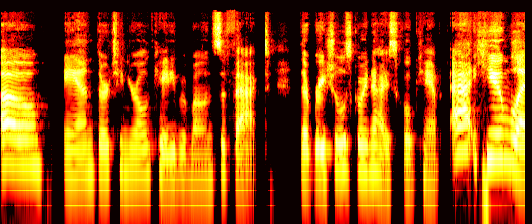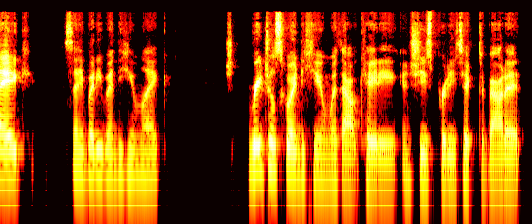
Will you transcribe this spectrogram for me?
Oh, and 13 year old Katie bemoans the fact that Rachel is going to high school camp at Hume Lake. Has anybody been to Hume Lake? Rachel's going to Hume without Katie, and she's pretty ticked about it.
